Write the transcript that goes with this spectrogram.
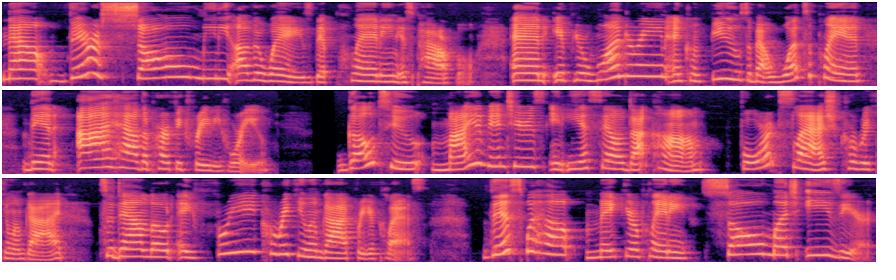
Now, there are so many other ways that planning is powerful. And if you're wondering and confused about what to plan, then I have the perfect freebie for you. Go to myadventuresinesl.com forward slash curriculum guide to download a free curriculum guide for your class. This will help make your planning so much easier.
